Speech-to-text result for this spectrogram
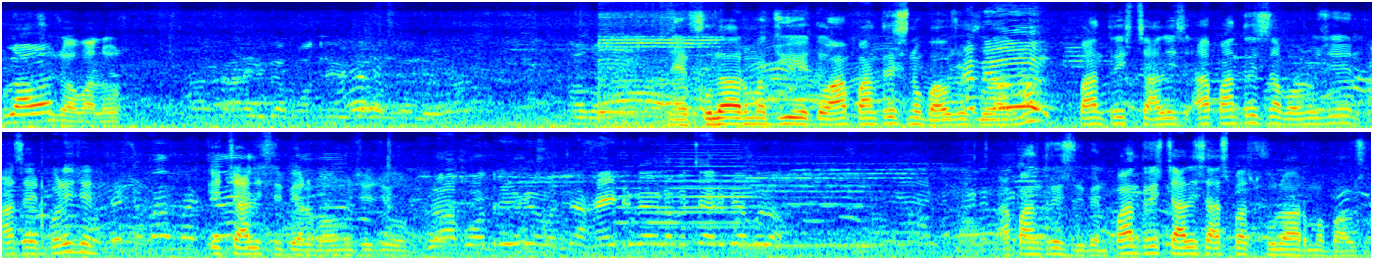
ચૂરા વાલોર. ને ફુલાવરમાં જઈએ તો આ પાંત્રીસનો ભાવ છે ફુલાવરમાં પાંત્રીસ, ચાલીસ, આ પાંત્રીસના ભાવનું છે, આ સાઈડ પડી છે ને, એ ચાલીસ રૂપિયાના ભાવનું છે જો આ પાંત્રીસ રૂપિયા, પાંત્રીસ, ચાલીસ આસપાસ ફુલાવરમાં ભાવ છે.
